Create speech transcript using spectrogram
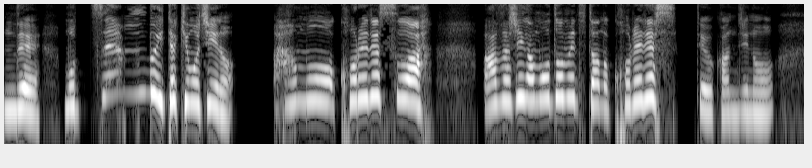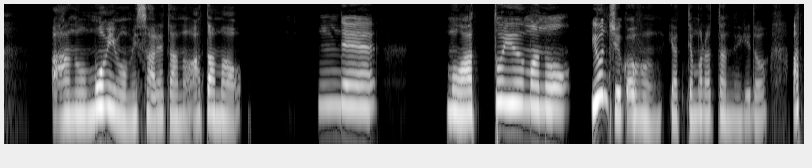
で、もう全部痛気持ちいいの。あ、もう、これですわ。私が求めてたのこれですっていう感じの、あの、もみもみされたの、頭を。んで、もうあっという間の45分やってもらったんだけど、あっ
